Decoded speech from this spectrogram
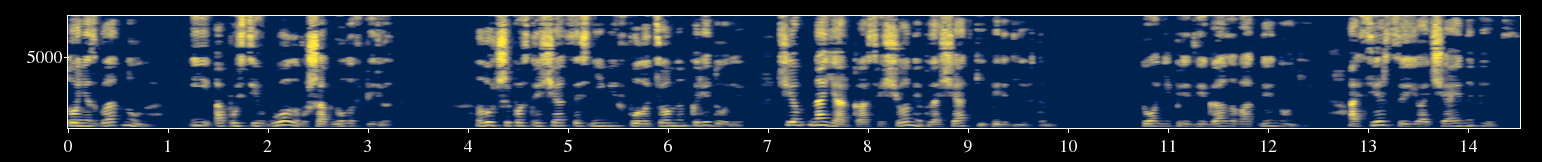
Тоня сглотнула и, опустив голову, шагнула вперед. Лучше повстречаться с ними в полутемном коридоре, чем на ярко освещенной площадке перед лифтом. Тоня передвигала ватные ноги, а сердце ее отчаянно билось.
